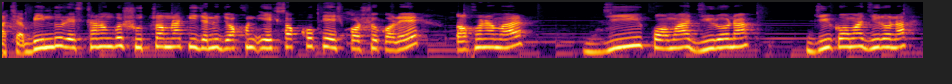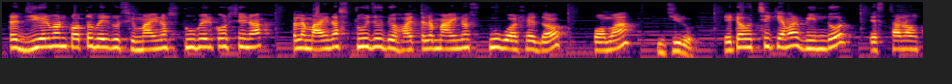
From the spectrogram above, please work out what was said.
আচ্ছা বিন্দুর স্থানাঙ্ক সূত্র আমরা কি জানি? যখন এক্স অক্ষকে স্পর্শ করে, তখন আমার জি কমা জিরো না জি কমা জিরো না তাহলে জি এর মান কত বের করছি? মাইনাস টু বের করছি না। তাহলে মাইনাস টু যদি হয়, তাহলে মাইনাস টু বসায় দাও কমা জিরো এটা হচ্ছে কি আমার বিন্দুর স্থানাঙ্ক।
